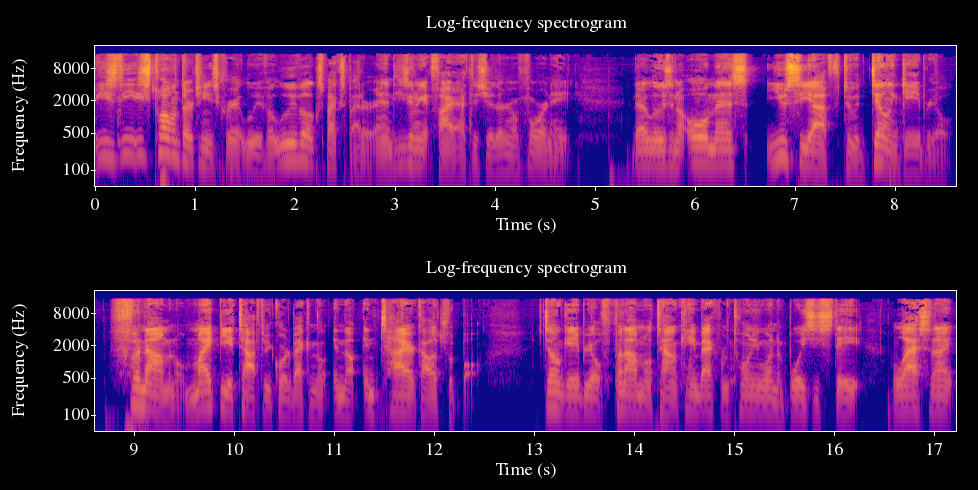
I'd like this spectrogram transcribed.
he's he's 12 and 13 his career at Louisville. Louisville expects better, and he's going to get fired this year. They're going to four and eight. They're losing to Ole Miss, UCF to Dillon Gabriel, phenomenal. Might be a top three quarterback in the in the entire college football. Dillon Gabriel, phenomenal talent. Came back from 21 to Boise State last night.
